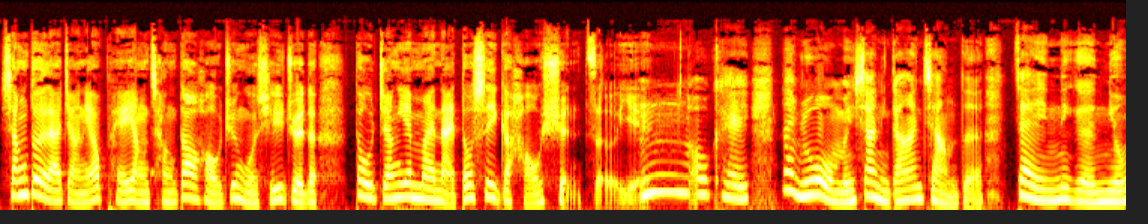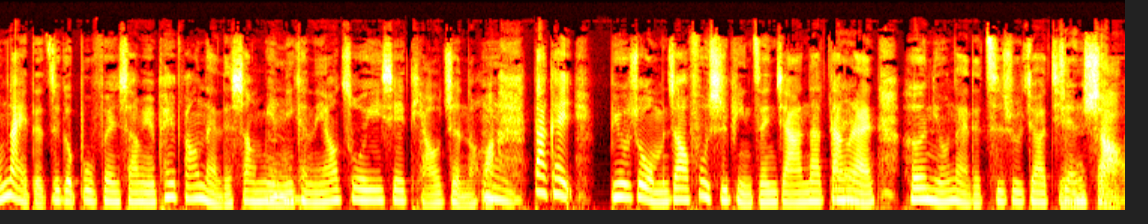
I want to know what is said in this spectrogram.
相对来讲。你要培养肠道好菌，我其实觉得豆浆、燕麦奶都是一个好选择耶。嗯，OK。那如果我们像你刚刚讲的，在那个牛奶的这个部分上面，配方奶的上面，你可能要做一些调整的话，大概比如说我们知道副食品增加，那当然喝牛奶的次数就要减少。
